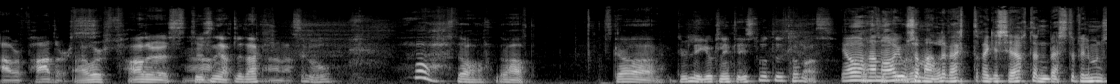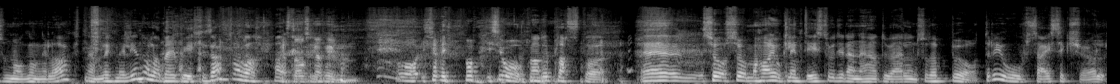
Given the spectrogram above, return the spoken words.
Our Fathers. Our Fathers. Tusen hjertelig takk. Ja, vær så god. Det var, det var hardt. Skal, du liker jo Clint Eastwood, du, Thomas. Ja, han har jo som alle vet regissert den beste filmen som noen gang er lagd, nemlig 'Million Dollar Baby'. ikke sant? Eller? Beste Oscar-filmen. Og ikke ripp opp, ikke åpne det plasteret. Eh, så, så vi har jo Clint Eastwood i denne her duellen, så da burde det jo si seg sjøl.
